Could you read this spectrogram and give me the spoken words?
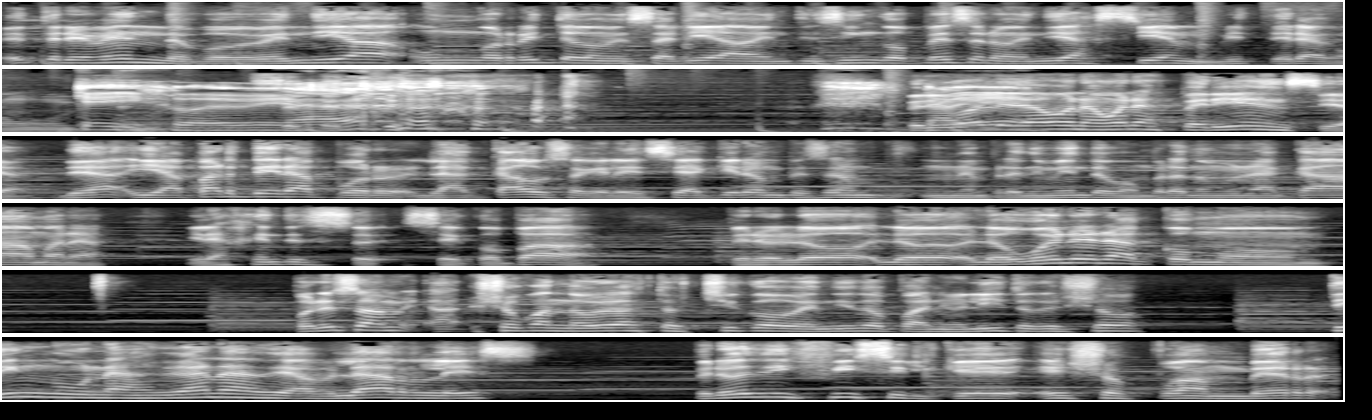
Es tremendo, porque vendía un gorrito que me salía a 25 pesos, lo vendía a 100, viste, era como un... Qué hijo de mí. ¿eh? 700. Pero Está igual le daba una buena experiencia. Y aparte era por la causa que le decía, quiero empezar un, un emprendimiento comprándome una cámara. Y la gente se, se copaba. Pero lo, lo- lo bueno era como... Por eso mí- yo cuando veo a estos chicos vendiendo pañuelitos, que yo tengo unas ganas de hablarles, pero es difícil que ellos puedan ver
